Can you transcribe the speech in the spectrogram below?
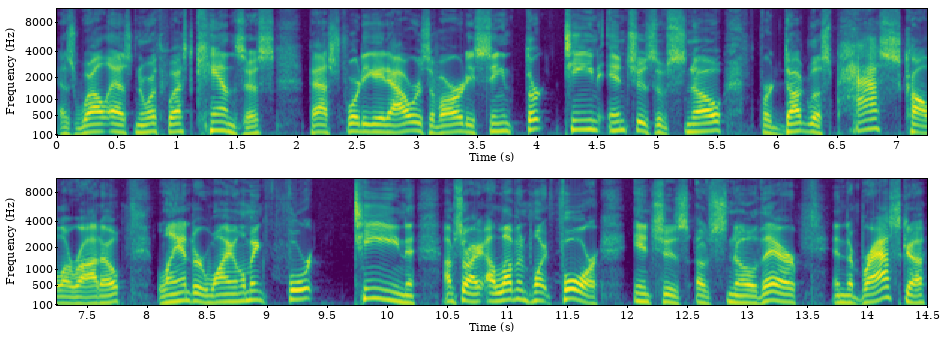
as well as northwest Kansas. Past 48 hours have already seen 13 inches of snow for Douglas Pass, Colorado, Lander, Wyoming, 14 13, I'm sorry, 11.4 inches of snow there. In Nebraska,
